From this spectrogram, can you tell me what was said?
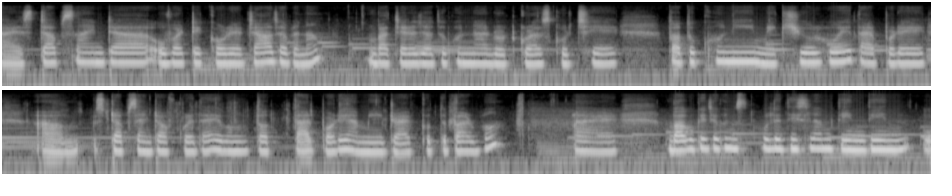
আর স্টপ সাইনটা ওভারটেক করে যাওয়া যাবে না। বাচ্চারা যতক্ষণ না রোড ক্রস করছে, ততক্ষণই মেকশিওর হয়ে তারপরে স্টপ সাইনটা অফ করে দেয় এবং তারপরে আমি ড্রাইভ করতে পারব। আর বাবুকে যখন স্কুলে দিয়েছিলাম, তিন দিন ও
